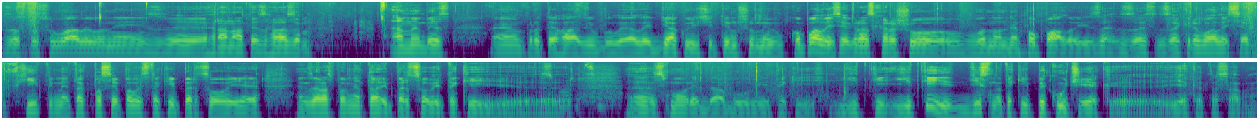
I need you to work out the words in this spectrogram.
застосували вони з е, гранати з газом, а ми без протигазів були. Але дякуючи тим, що ми вкопалися, якраз хорошо воно не попало і за, за, закривалися вхід. І ми так посипались такий перцовий, я, як зараз пам'ятаю, перцовий такий е, е, сморід да, був і такий їдкий, їдкий і дійсно такий пекучий, як, е, як це саме.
